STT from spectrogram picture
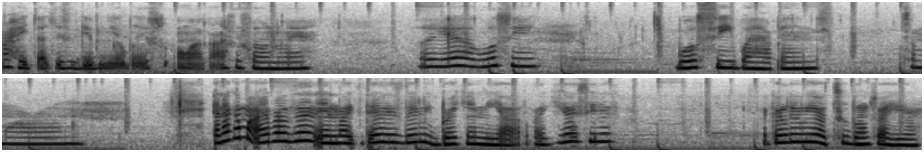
I hate that this is giving me a list. Oh my gosh, it's so annoying. But yeah, we'll see. We'll see what happens tomorrow. And I got my eyebrows in and like that is literally breaking me out. Like you guys see this? Like I literally have two bumps right here.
